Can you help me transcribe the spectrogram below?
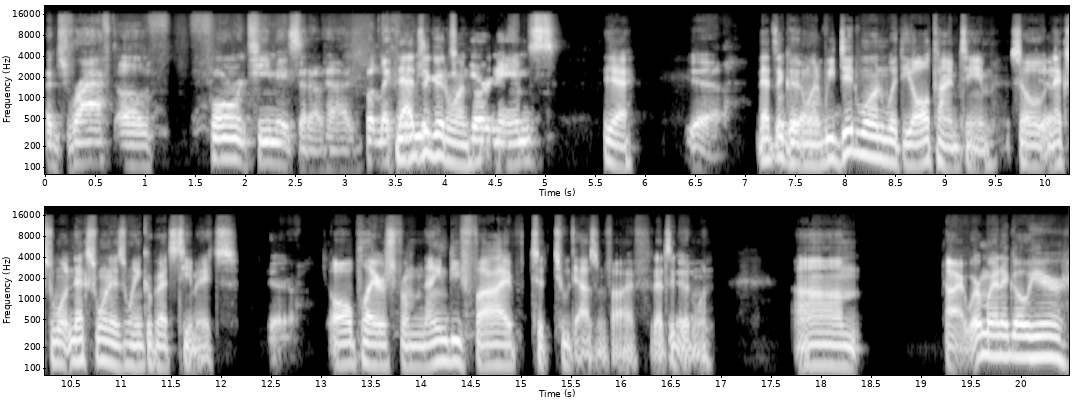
a draft of former teammates that I've had, but like That's a good one. Your names. Yeah. Yeah. That's a good do one. We did one with the all-time team. So Yeah. next one, next one is Wayne Chrebet's teammates. Yeah. All players from '95 to 2005. That's a good one. Um, all right, where am I gonna go here?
